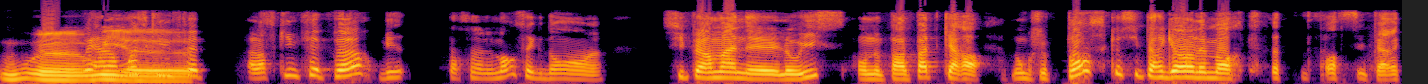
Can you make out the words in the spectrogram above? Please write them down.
Ou, euh, Oui, oui, alors moi, ce qui me euh, fait, alors ce qui me fait peur, personnellement, c'est que dans euh, Superman et Lois, on ne parle pas de Kara. Donc je pense que Supergirl est morte dans Supergirl.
